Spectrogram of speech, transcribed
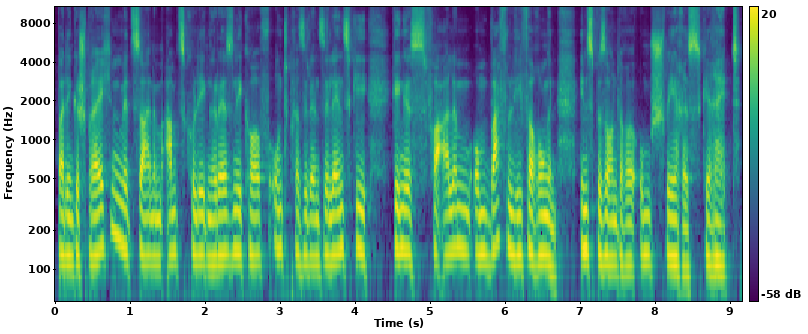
Bei den Gesprächen mit seinem Amtskollegen Resnikow und Präsident Zelensky ging es vor allem um Waffenlieferungen, insbesondere um schweres Gerät.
